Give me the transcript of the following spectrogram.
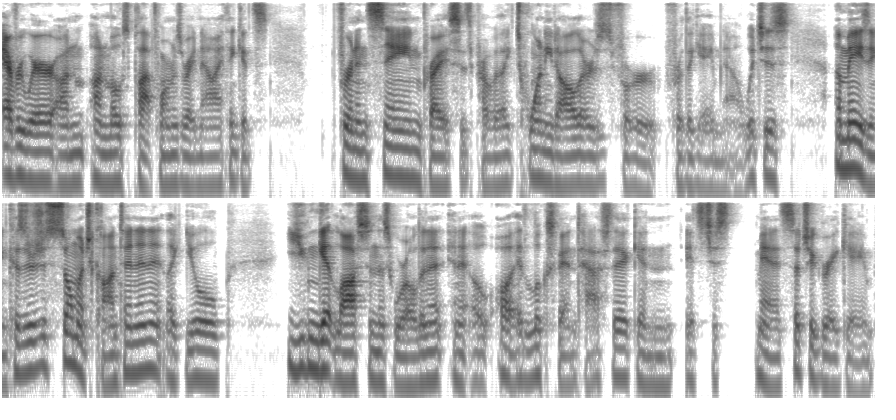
everywhere on on most platforms right now. I think it's for an insane price. It's probably like twenty dollars for for the game now, which is amazing because there's just so much content in it. Like you'll you can get lost in this world and it and it oh, it looks fantastic and it's just man, it's such a great game.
